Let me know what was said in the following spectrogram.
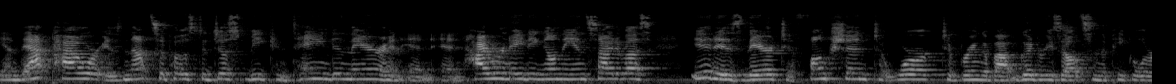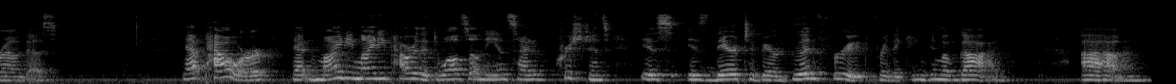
And that power is not supposed to just be contained in there and, and, and hibernating on the inside of us. It is there to function, to work, to bring about good results in the people around us. That power, that mighty, mighty power that dwells on the inside of Christians is, is there to bear good fruit for the kingdom of God. Um,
